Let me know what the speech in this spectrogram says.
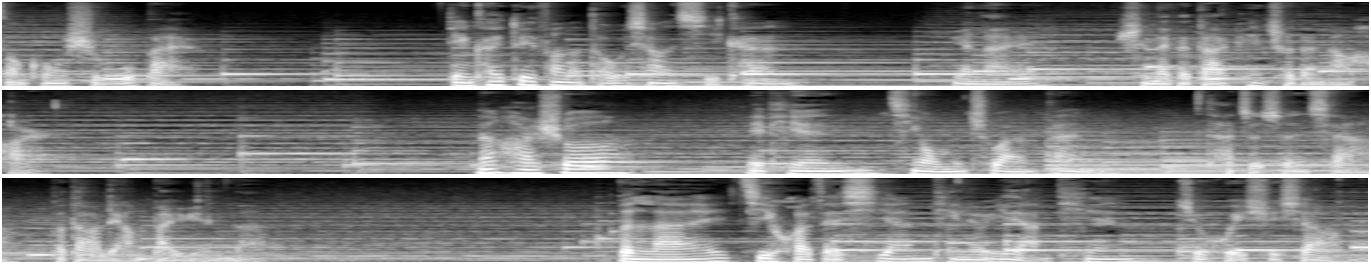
总共是五百。点开对方的头像细看，原来是那个搭便车的男孩。男孩说：“那天请我们吃晚饭，他只剩下不到两百元了。本来计划在西安停留一两天就回学校了，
